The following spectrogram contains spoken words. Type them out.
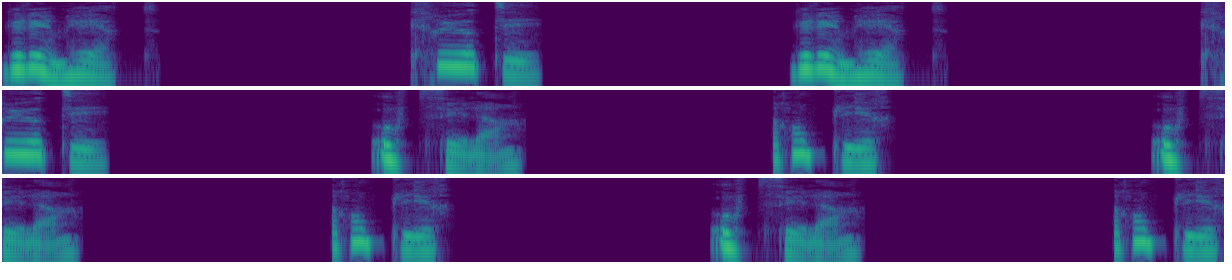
Grymhet. Cruauté. Grymhet. Cruauté. Uppfylla. Remplir. Uppfylla. Remplir. Uppfylla. Remplir.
